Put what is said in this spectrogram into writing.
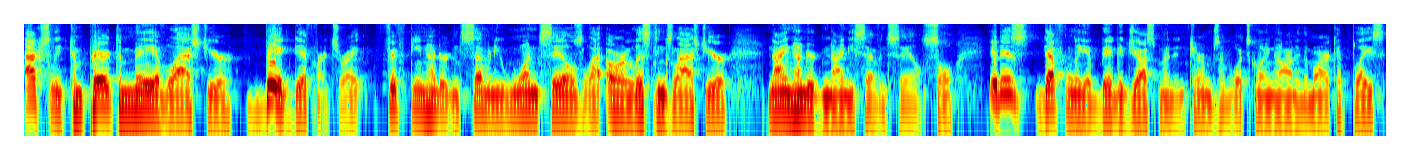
actually, compared to May of last year, big difference, right? 1,571 sales la- or listings last year, 997 sales. So it is definitely a big adjustment in terms of what's going on in the marketplace.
